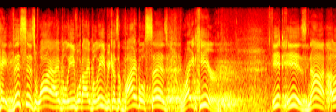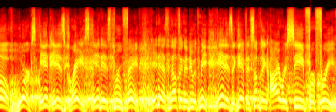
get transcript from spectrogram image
hey, this is why I believe what I believe, because the Bible says right here, it is not of works. It is grace. It is through faith. It has nothing to do with me. It is a gift. It's something I receive for free.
